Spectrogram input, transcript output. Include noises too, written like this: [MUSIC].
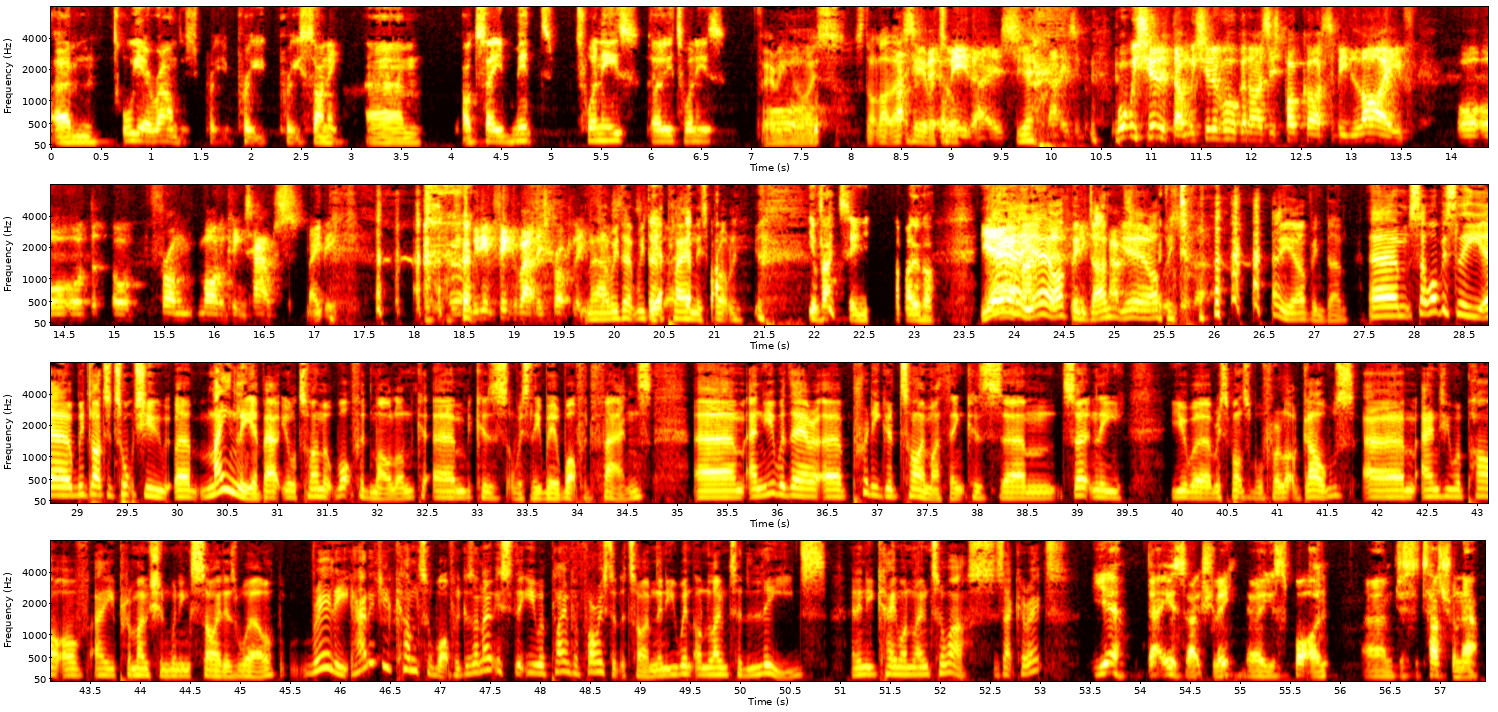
um, all year round it's pretty, pretty, pretty sunny. Um, I'd say mid twenties, early twenties. Very Oh. nice. It's not like that That's here at bit all. me. That is. Yeah. [LAUGHS] That is. A bit... What we should have done, we should have organised this podcast to be live, or or, or, or from Marlon King's house, maybe. [LAUGHS] we, we didn't think about this properly. No, we don't. We don't Yeah. plan this properly. [LAUGHS] Your vaccine, come over. yeah, man, yeah. I've been definitely. done. Yeah, I've been done. yeah, I've been done. Um, so obviously, uh, we'd like to talk to you uh, mainly about your time at Watford, Marlon, um, because obviously we're Watford fans, um, and you were there at a pretty good time, I think, because um, certainly you were responsible for a lot of goals, um, and you were part of a promotion-winning side as well. Really, how did you come to Watford? Because I noticed that you were playing for Forest at the time, then you went on loan to Leeds, and then you came on loan to us. Is that correct? Yeah, that is actually. Uh, you're spot on. Um, just to touch on that,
